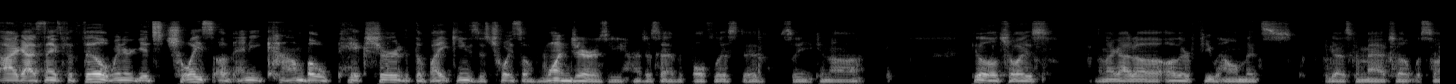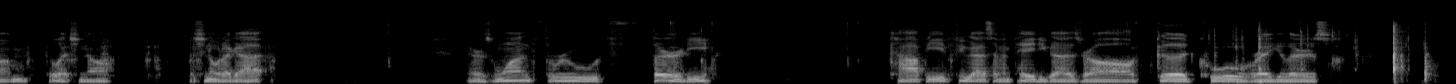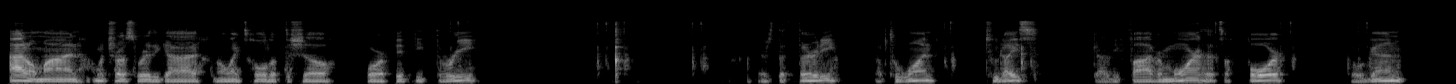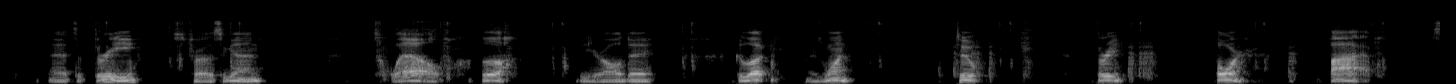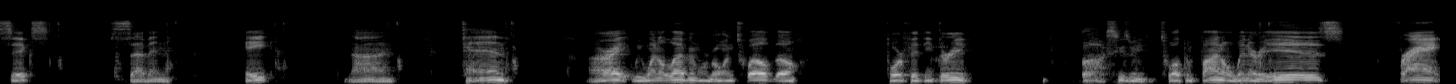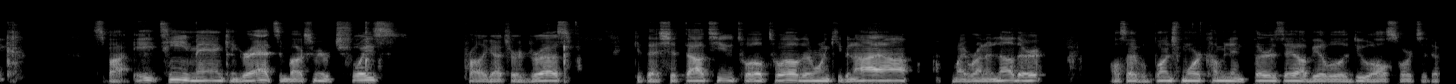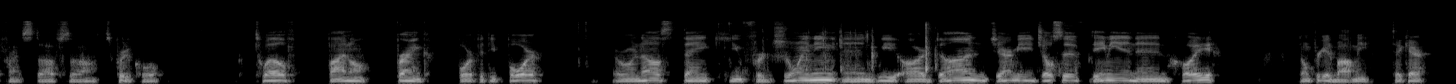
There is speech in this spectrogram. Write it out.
All right, guys. Thanks for Phil. Winner gets choice of any combo pictured. The Vikings is choice of one jersey. I just have it both listed so you can uh get a little choice. And I got uh other few helmets. You guys can match up with some. Could let you know. Let you know what I got. There's one through 30 copied. If you guys haven't paid, you guys are all good, cool, regulars. I don't mind. I'm a trustworthy guy. I don't like to hold up the show. 453. There's the 30. Up to one. Two dice. Got to be five or more. That's a four. Go again. That's a three. Let's try this again. 12. Ugh. Be here all day. Good luck. There's one, two, three, four, five, six, seven, eight, nine, ten. All right, we went 11. We're going 12 though. 453. Oh, excuse me. 12th and final winner is Frank. Spot 18, man. Congrats. Inbox from your choice. Probably got your address. Get that shipped out to you. 1212. Everyone keep an eye out. Might run another. Also have a bunch more coming in Thursday. I'll be able to do all sorts of different stuff. So it's pretty cool. 12, final, Frank, 454. Everyone else, thank you for joining. And we are done. Jeremy, Joseph, Damien, and Hoy. Don't forget about me. Take care.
